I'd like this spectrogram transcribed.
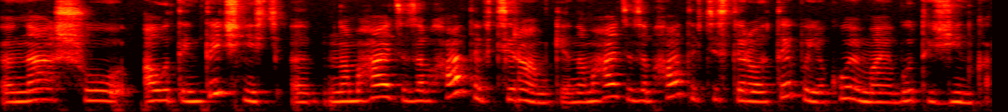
нашу аутентичність е, намагається запхати в ці рамки, намагається запхати в ті стереотипи, якою має бути жінка.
